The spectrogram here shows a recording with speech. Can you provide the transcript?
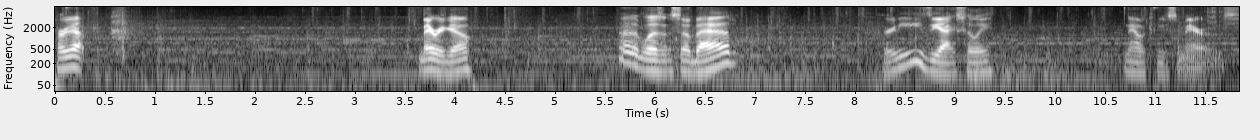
Hurry up. There we go. That wasn't so bad. Pretty easy, actually. Now we can do some arrows.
